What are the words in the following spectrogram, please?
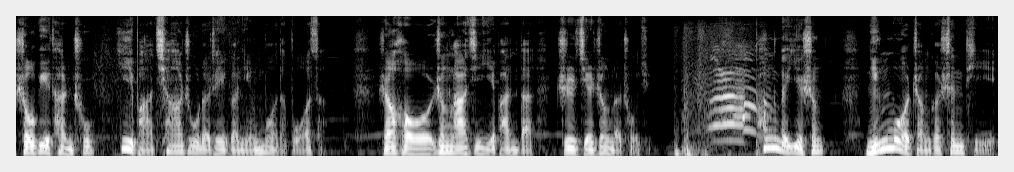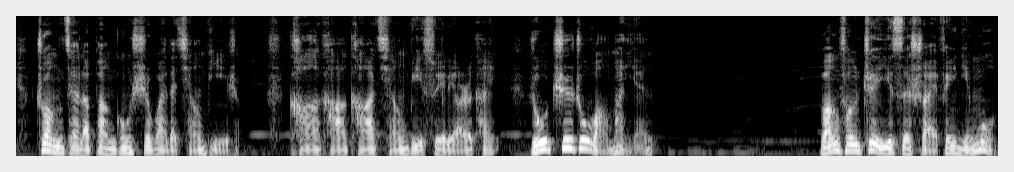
手臂探出，一把掐住了这个宁墨的脖子，然后扔垃圾一般的直接扔了出去。砰的一声，宁墨整个身体撞在了办公室外的墙壁上，咔咔咔，墙壁碎裂而开，如蜘蛛网蔓延。王峰这一次甩飞宁墨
